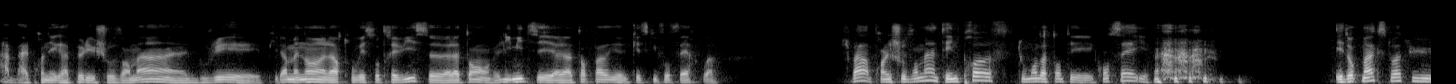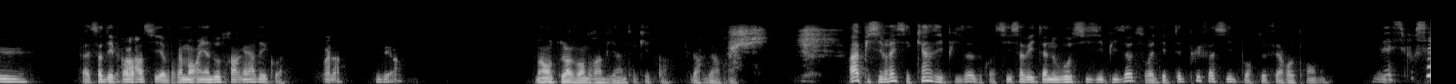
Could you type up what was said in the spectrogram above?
Ah bah elle prenait un peu les choses en main, elle bougeait, et puis là maintenant elle a retrouvé son Trévis, euh, elle attend, limite c'est elle attend pas euh, qu'est-ce qu'il faut faire quoi. Je sais pas, prends les choses en main, t'es une prof, tout le monde attend tes conseils. et donc Max, toi tu... Enfin, ça dépendra s'il y a vraiment rien d'autre à regarder quoi. Voilà, on verra. Bah on te la vendra bien, t'inquiète pas, tu la regarderas. Ah puis c'est vrai, c'est 15 épisodes quoi. Si ça avait été à nouveau 6 épisodes, ça aurait été peut-être plus facile pour te faire reprendre. Mais C'est pour ça,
